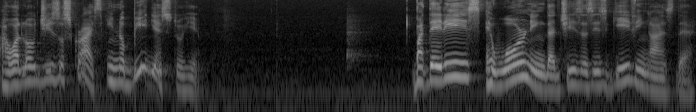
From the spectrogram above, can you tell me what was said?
our Lord Jesus Christ in obedience to Him. But there is a warning that Jesus is giving us there.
